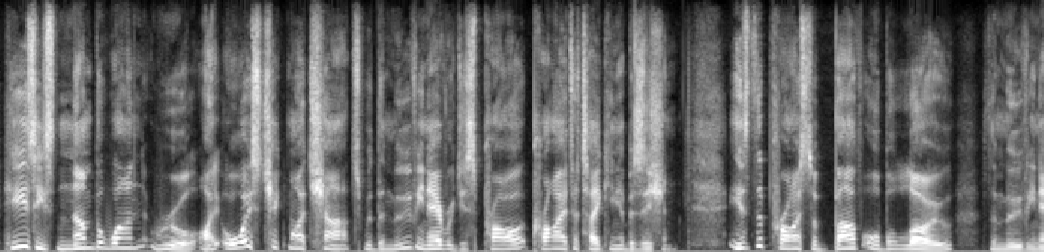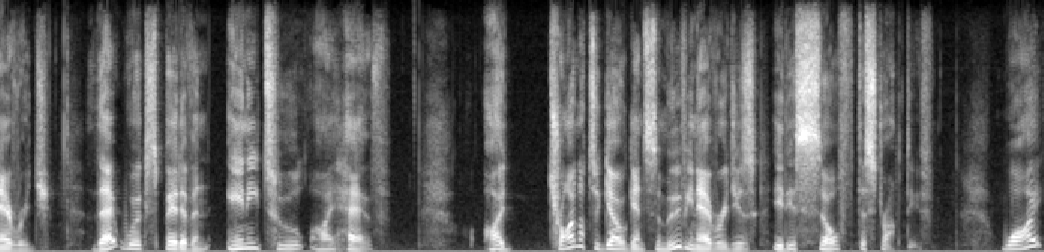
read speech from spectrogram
Here's his number one rule. I always check my charts with the moving averages prior, prior to taking a position. Is the price above or below the moving average? That works better than any tool I have I try not to go against the moving averages it is self-destructive. Why?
